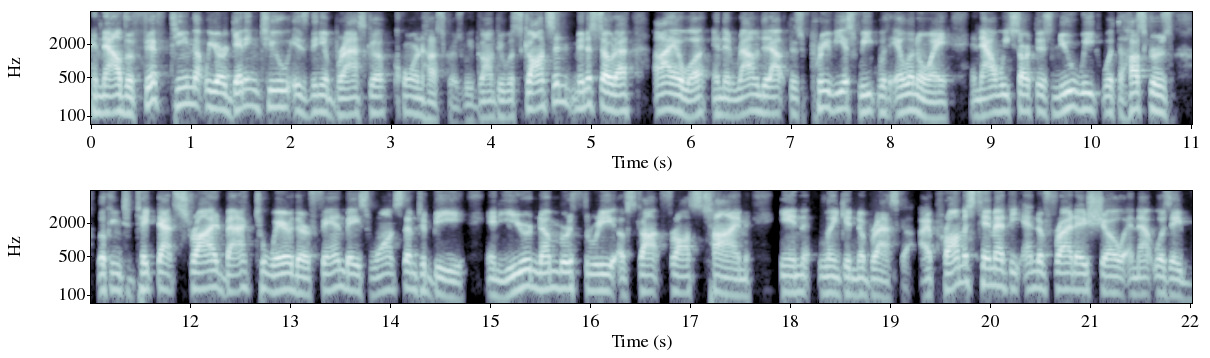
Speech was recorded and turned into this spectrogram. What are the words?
And now the fifth team that we are getting to is the Nebraska Cornhuskers. We've gone through Wisconsin, Minnesota, Iowa, and then rounded out this previous week with Illinois. And now we start this new week with the Huskers looking to take that stride back to where their fan base wants them to be in year number three of Scott Frost's time in Lincoln, Nebraska. I promised him at the end of Friday's show, and that was a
